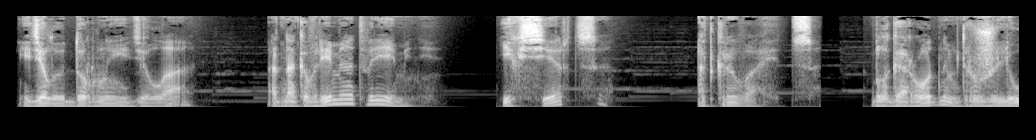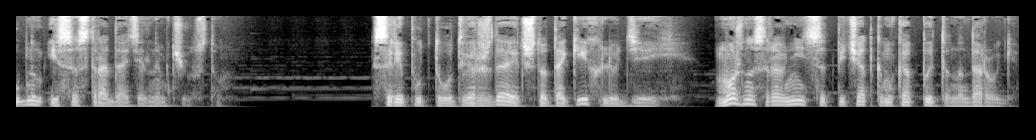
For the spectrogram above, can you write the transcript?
и делают дурные дела, однако время от времени их сердце открывается благородным, дружелюбным и сострадательным чувством. Сарипутта утверждает, что таких людей можно сравнить с отпечатком копыта на дороге.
